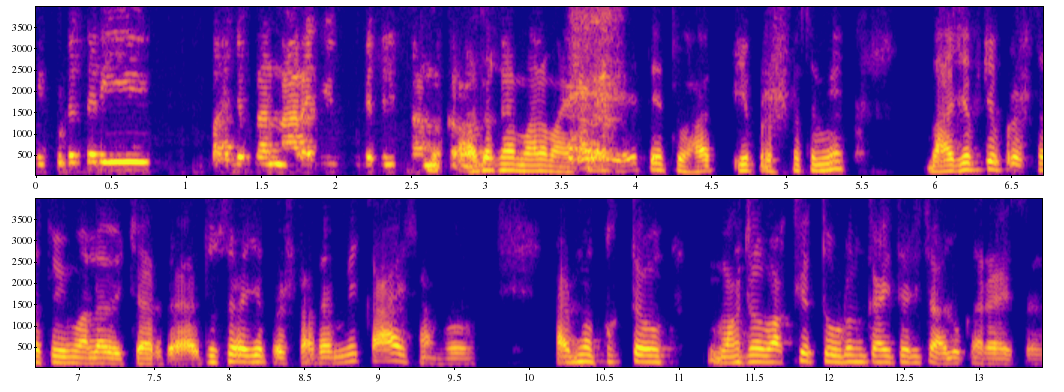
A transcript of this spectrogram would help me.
हे कुठेतरी भाजपला नाराजी कुठेतरी आता काय मला माहिती नाही ते तू हा हे प्रश्न तुम्ही भाजपचे प्रश्न तुम्ही मला विचारताय. दुसऱ्याचे प्रश्न आता मी काय सांगू? आणि मग फक्त माझं वाक्य तोडून काहीतरी चालू करायचं.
